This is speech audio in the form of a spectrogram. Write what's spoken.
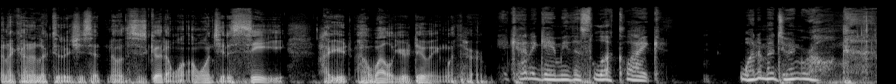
And I kind of looked at her and she said, "No, this is good. I want I want you to see how you how well you're doing with her." He kind of gave me this look like, what am I doing wrong?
